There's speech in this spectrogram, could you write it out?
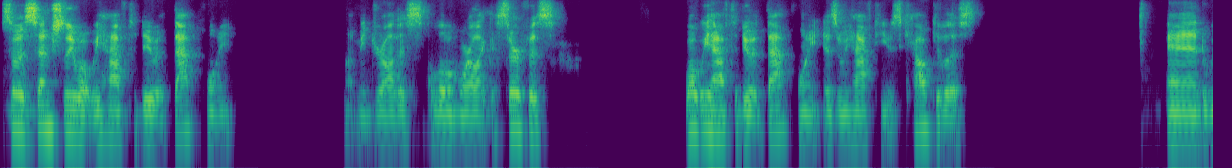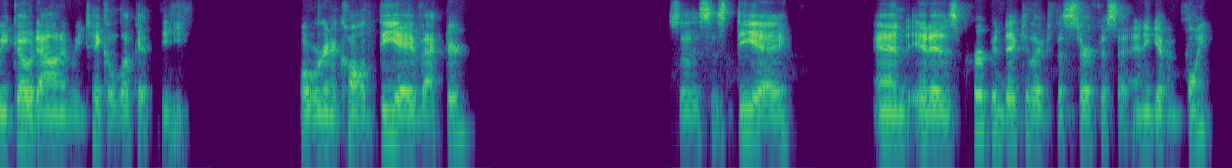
So essentially what we have to do at that point, let me draw this a little more like a surface. What we have to do at that point is we have to use calculus and we go down and we take a look at the, what we're gonna call dA vector. So this is dA and it is perpendicular to the surface at any given point.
